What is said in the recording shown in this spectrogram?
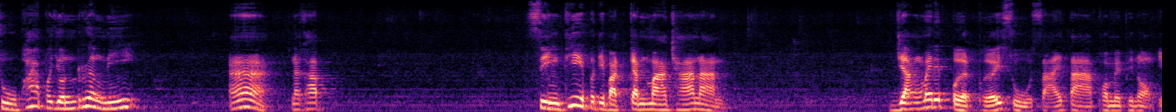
สู่ภาพยนตร์เรื่องนี้อ่านะครับ สิ่งที่ปฏิบัติกันมาช้านาน ยังไม่ได้เปิดเผยสู่สายตาพ่อแม่พี่น้องเอ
